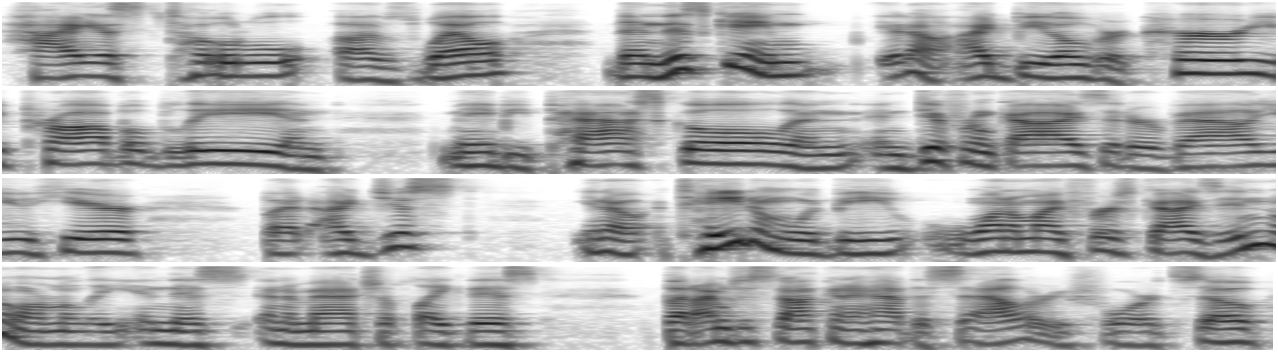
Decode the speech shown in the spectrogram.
highest total as well, then this game, you know, I'd be over Curry probably and maybe Paschall and and different guys that are value here. But I just, you know, Tatum would be one of my first guys in normally in this in a matchup like this, but I'm just not going to have the salary for it. So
